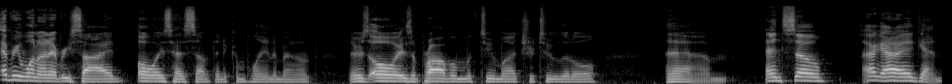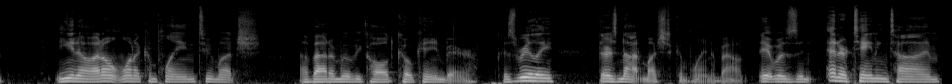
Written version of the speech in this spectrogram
everyone on every side always has something to complain about. There's always a problem with too much or too little. Um, and so I got again, you know, I don't want to complain too much about a movie called Cocaine Bear because really, there's not much to complain about. It was an entertaining time.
